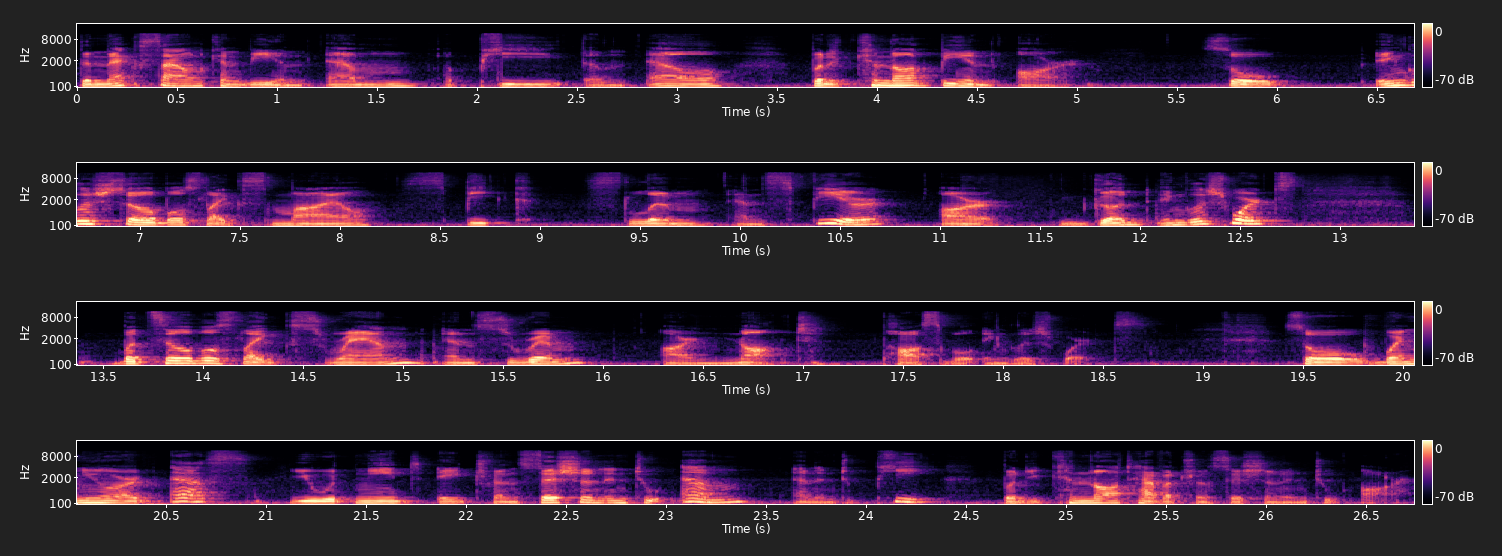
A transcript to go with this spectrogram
the next sound can be an M, a P, an L, but it cannot be an R. So English syllables like smile, speak, slim, and sphere are good English words, but syllables like sran and srim are not possible English words. So when you are at S, you would need a transition into M and into P, but you cannot have a transition into R.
